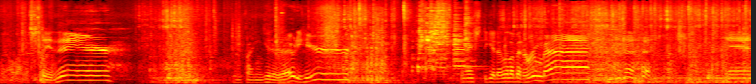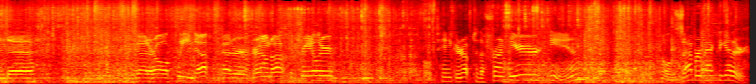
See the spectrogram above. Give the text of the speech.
Well, that'll stay there. If I can get her out of here. Nice to get a little bit of room back. and uh, we got her all cleaned up, got her ground off the trailer. We'll take her up to the front here and we'll zap her back together.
